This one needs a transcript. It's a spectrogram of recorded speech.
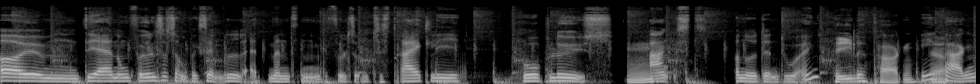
Og øhm, det er nogle følelser, som for eksempel, at man sådan kan føle sig utilstrækkelig, håbløs, mm. angst og noget den dur, ikke? Hele pakken. Hele ja. pakken.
